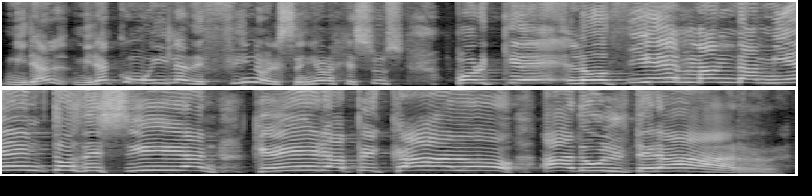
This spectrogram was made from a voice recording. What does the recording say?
Mira, mira cómo hila de fino el Señor Jesús. Porque los diez mandamientos decían que era pecado adulterar.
